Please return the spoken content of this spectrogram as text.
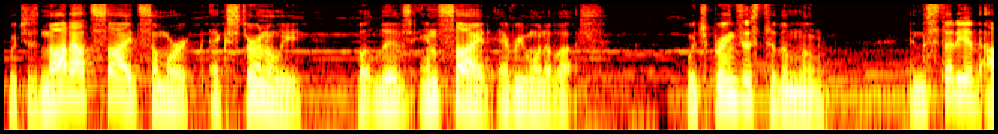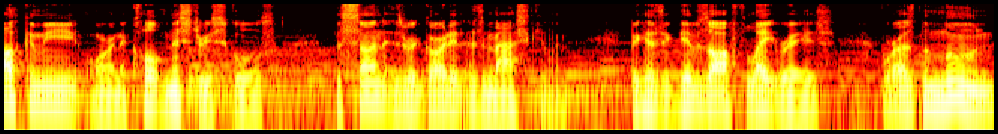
which is not outside somewhere externally, but lives inside every one of us. Which brings us to the moon. In the study of alchemy or in occult mystery schools, the sun is regarded as masculine because it gives off light rays, whereas the moon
